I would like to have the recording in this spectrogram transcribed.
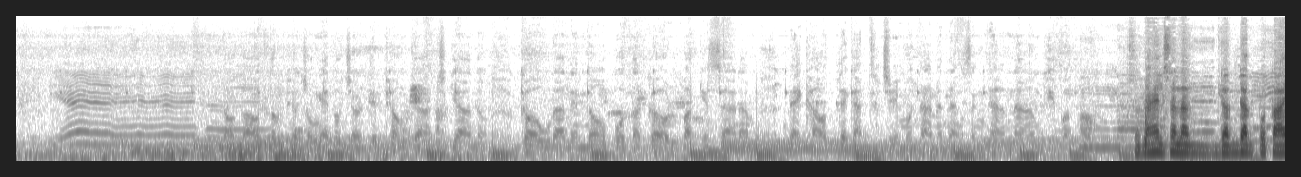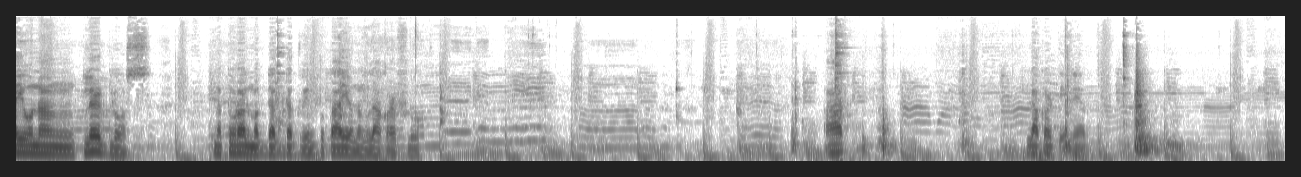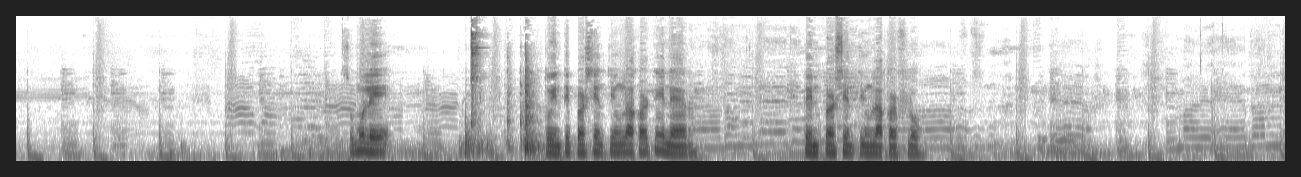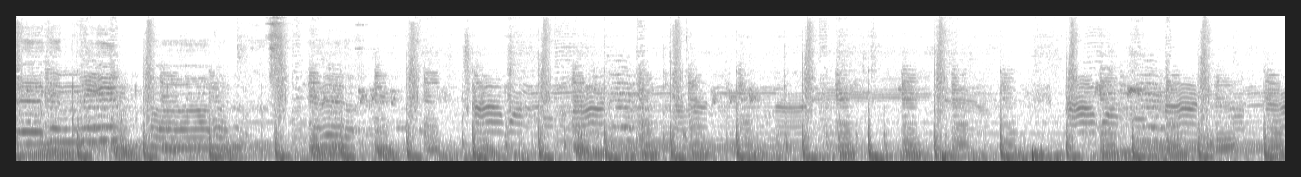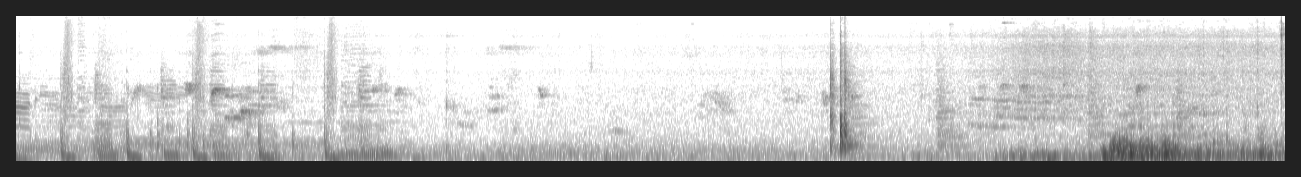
So dahil sa nagdagdag po tayo ng clear gloss, natural magdagdag rin po tayo ng lacquer flow. At lacquer thinner. So muli, 20% yung lacquer thinner, 10% yung lacquer flow.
